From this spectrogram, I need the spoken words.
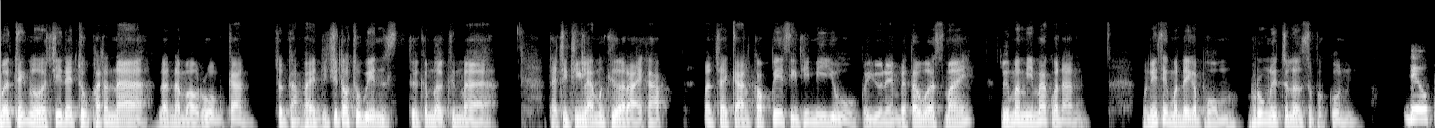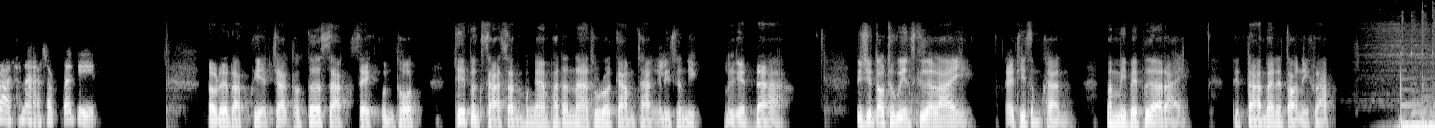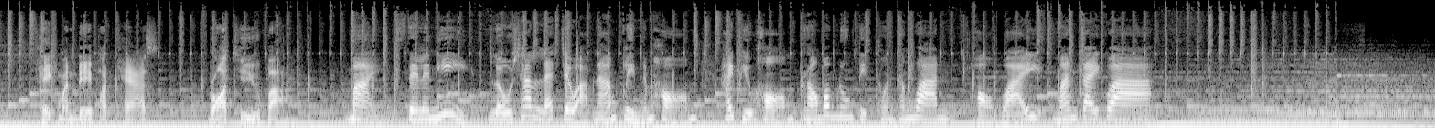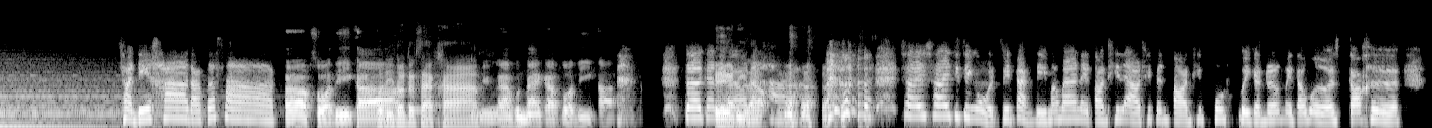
เมื่อเทคโนโลยีได้ถูกพัฒนาและนำมารวมกัน จนทำให้ Digital Twins ถือกำเนิดขึ้นมา แต่จริง ๆ แล้วมันคืออะไรครับ มันใช่การก๊อปปี้สิ่งที่มีอยู่ไปอยู่ใน Metaverse ไหม หรือมันมีมากกว่านั้น วันนี้ Tech Monday กับผม รุ่งฤทธิ์เจริญสุภกุลบิวปรารถนาทรัพย์ประดิษฐ์ เราได้รับเกียรติจากดรศักดิ์เสกขุนทด ที่ปรึกษาสำนักงานพัฒนาธุรกรรมทางอิเล็กทรอนิกส์หรือ EDDA ดิจิทัลทวินส์คืออะไร และที่สำคัญมันมีไปเพื่ออะไร ติดตามได้ในตอนนี้ครับ Take Monday Podcast brought to you by ใหม่เซเลนีโลชั่นและเจลอาบน้ำกลิ่นน้ำหอม ให้ผิวหอมพร้อมบำรุงติดทนทั้งวัน หอมไว้มั่นใจกว่า สวัสดีค่ะ ดรศักดิ์ครับ สวัสดีครับสวัสดีดรศักดิ์ครับคุณมิวครับคุณแม่ครับ สวัสดีครับเจอกันเจอีอกกันอีแล้วกแล้วนะคะใช่ใช่จริงๆโอ้ฟีดแบ็ดีมาก ๆ ในตอนที่แล้วที่เป็นตอนที่พูดคุยกันเรื่อง Metaverse ก็คือ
